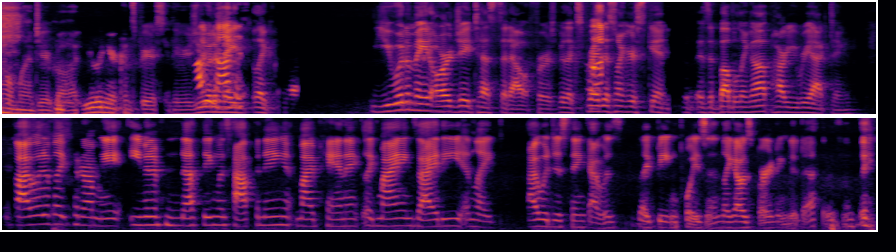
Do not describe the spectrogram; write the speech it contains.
Oh my dear God, you and your conspiracy theories. You would have made like you would have made RJ test it out first. Be like, spray this on your skin. Is it bubbling up? How are you reacting? If I would have like put it on me, even if nothing was happening, my panic, like my anxiety, and like I would just think I was like being poisoned, like I was burning to death or something.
